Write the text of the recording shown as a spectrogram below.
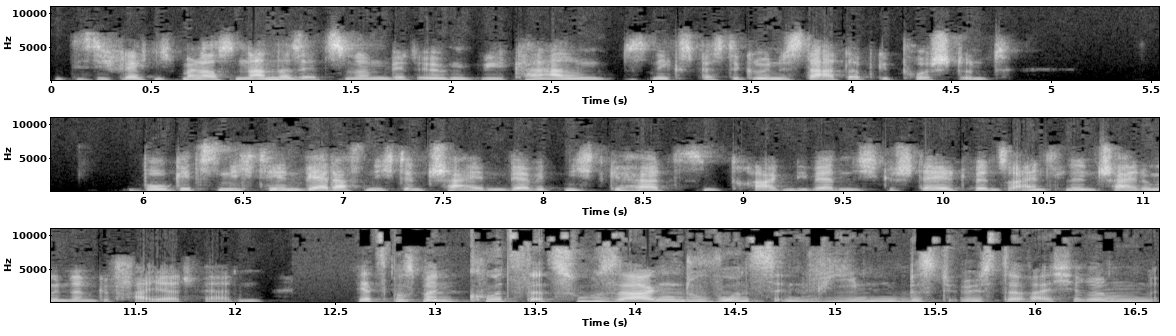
und die sich vielleicht nicht mal auseinandersetzen, dann wird irgendwie, keine Ahnung, das nächstbeste grüne Startup gepusht und wo geht's nicht hin, wer darf nicht entscheiden, wer wird nicht gehört, das sind Fragen, die werden nicht gestellt, wenn so einzelne Entscheidungen dann gefeiert werden. Jetzt muss man kurz dazu sagen, du wohnst in Wien, bist Österreicherin.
